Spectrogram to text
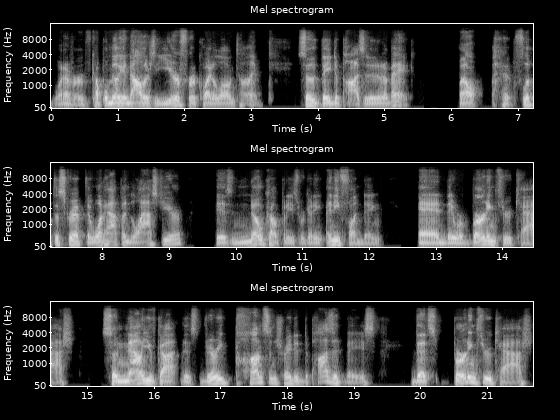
whatever, a couple million dollars a year for quite a long time. So they deposited in a bank. Well, flip the script. And what happened last year is no companies were getting any funding and they were burning through cash. So now you've got this very concentrated deposit base that's burning through cash.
